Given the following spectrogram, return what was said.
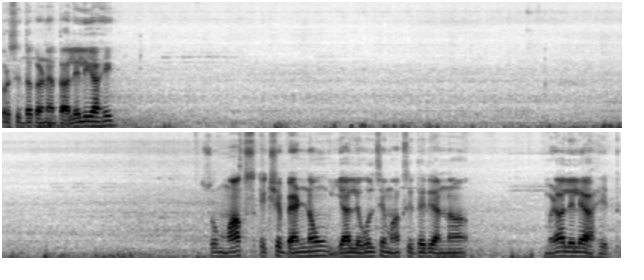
प्रसिद्ध करण्यात आलेली आहे. सो मार्क्स एकशे ब्याण्णव या लेवलचे मार्क्स इथे त्यांना मिळालेले आहेत.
